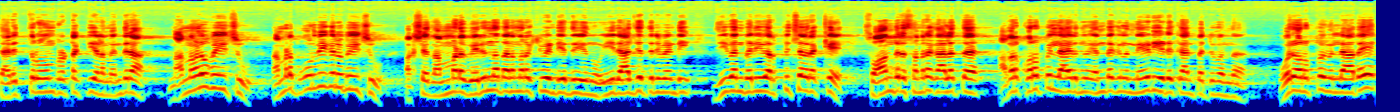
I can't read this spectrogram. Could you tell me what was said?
ചരിത്രവും പ്രൊട്ടക്ട് ചെയ്യണം. എന്തിനാ? നമ്മൾ ഉപയോഗിച്ചു. നമ്മുടെ പൂർവികർ ഉപയോഗിച്ചു. പക്ഷേ നമ്മുടെ വരുന്ന തലമുറയ്ക്ക് വേണ്ടി എന്ത് ചെയ്യുന്നു? ഈ രാജ്യത്തിന് വേണ്ടി ജീവൻ ബലി അർപ്പിച്ചവരൊക്കെ സ്വാതന്ത്ര്യ സമരകാലത്ത് അവർക്കുറപ്പില്ലായിരുന്നു എന്തെങ്കിലും നേടിയെടുക്കാൻ പറ്റുമെന്ന് ഒരുറപ്പുമില്ലാതെ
